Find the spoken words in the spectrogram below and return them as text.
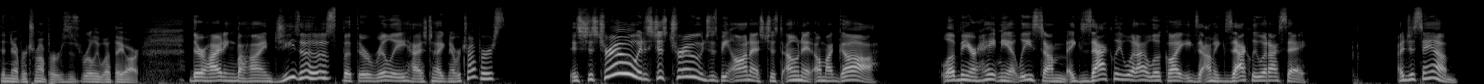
the never Trumpers is really what they are. They're hiding behind Jesus, but they're really hashtag never Trumpers. It's just true. It's just true. Just be honest. Just own it. Oh my God. Love me or hate me. At least I'm exactly what I look like. I'm exactly what I say. I just am.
